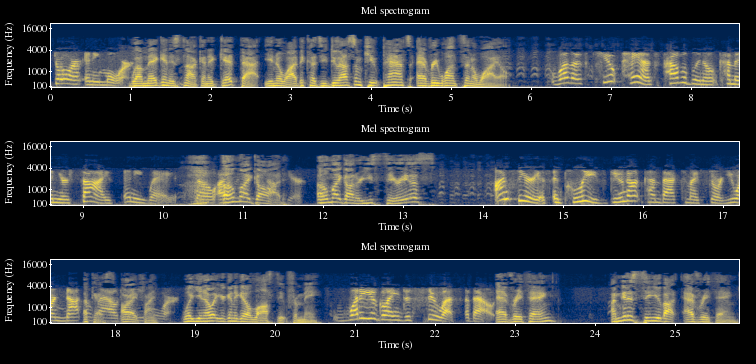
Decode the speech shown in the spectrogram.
store anymore. Well, Megan is not going to get that. You know why? Because you do have some cute pants every once in a while. Well, those cute pants probably don't come in your size anyway. So I Oh my god. Oh my god, are you serious? I'm serious, and please do not come back to my store. You are not Okay. allowed All right, fine. anymore. Well, you know what? You're going to get a lawsuit from me. What are you going to sue us about? Everything? I'm going to sue you about everything.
